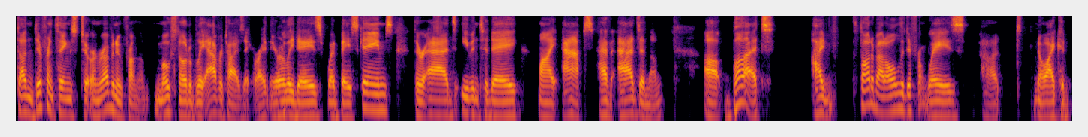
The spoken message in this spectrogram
done different things to earn revenue from them, most notably advertising, right? In the early days, web based games, their ads, even today, my apps have ads in them. Uh, but I've thought about all the different ways, uh, you know, I could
